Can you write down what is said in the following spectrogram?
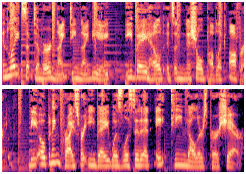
In late September 1998, eBay held its initial public offering. The opening price for eBay was listed at $18 per share.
